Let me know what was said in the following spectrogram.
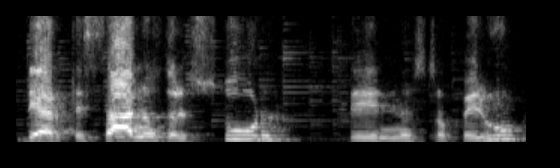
de artesanos del sur de nuestro Perú,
